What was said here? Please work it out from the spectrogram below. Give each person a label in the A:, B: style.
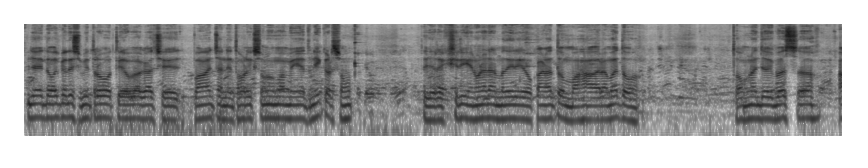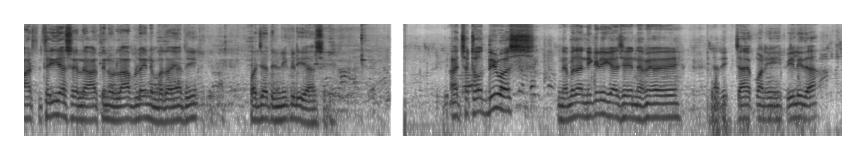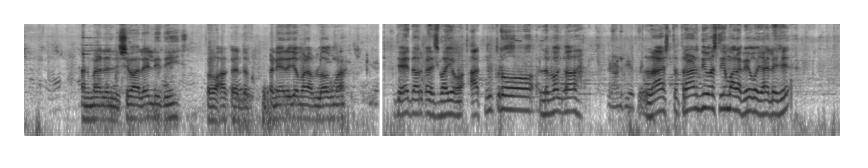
A: જય દ્વારકાધીશ મિત્રો અત્યારે વાગ્યા છે પાંચ અને થોડીક સમયમાં મેં અહીંયાથી નીકળશું. તો જ્યારે શ્રી હનુમાન મંદિરે રોકાણ હતો, મહાઆરામ હતો, તો હમણાં જે બસ આરતી થઈ ગયા છે એટલે આરતીનો લાભ લઈને બધા અહીંયાથી પદયાત્રી નીકળી ગયા છે. આ છઠ્ઠો દિવસ ને બધા નીકળી ગયા છે ને અમે ત્યાંથી ચાય પાણી પી લીધા. હનુમાનલાલની સેવા લઈ લીધી. તો આગળ બન્યા રહેજો મારા બ્લોગમાં જય દ્વારકાધીશ ભાઈઓ આ કૂતરો લગભગ લાસ્ટ ત્રણ દિવસથી અમારા ભેગો ચાલે છે.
